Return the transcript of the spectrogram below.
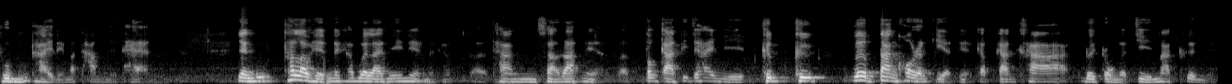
ทุนของไทยเนี่ยมาทำเนี่ยแทน อย่างถ้าเราเห็นนะครับเวลานี้เนี่ยนะครับทางสหรัฐเนี่ยต้องการที่จะให้มีคือคือเริ่มตั้งข้อรังเกียจเนี่ยกับการค้าโดยตรงกับจีนมากขึ้นเนี่ย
